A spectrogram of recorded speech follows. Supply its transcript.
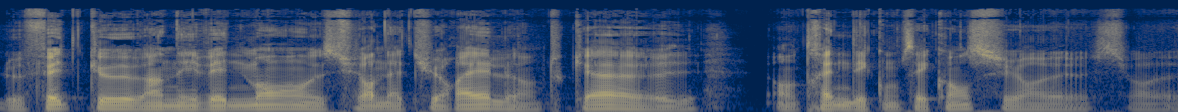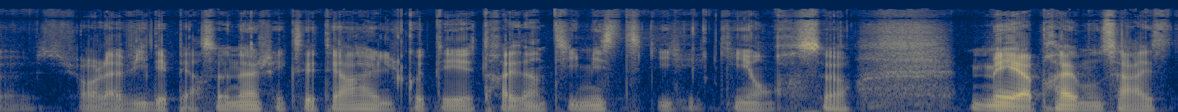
le fait qu'un événement euh, surnaturel, en tout cas, euh, entraîne des conséquences sur, euh, sur, euh, sur la vie des personnages, etc. Et le côté très intimiste qui, qui en ressort. Mais après, bon, ça reste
